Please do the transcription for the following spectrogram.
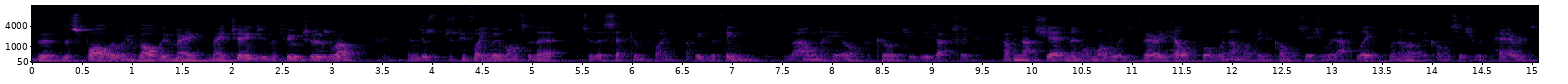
the the sport that we're involved in may may change in the future as well. And just just before you move on to the to the second point I think the thing that I want to hit on for coaches is actually having that shared mental model is very helpful when I'm having a conversation with athletes, when I'm having a conversation with parents,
